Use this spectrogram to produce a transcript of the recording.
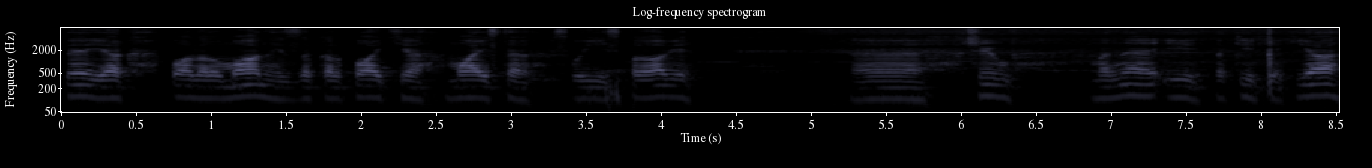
те, як пан Роман із Закарпаття, майстер в своїй справі, вчив мене і таких, як я,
